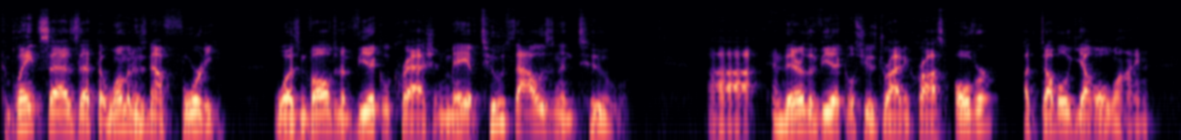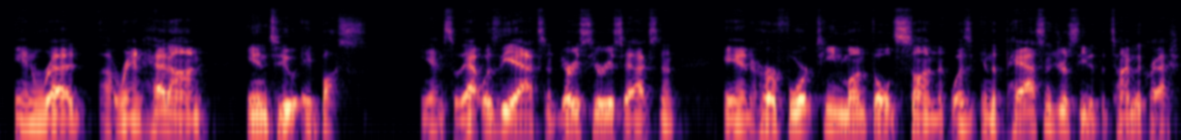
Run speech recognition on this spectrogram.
Complaint says that the woman, who's now 40, was involved in a vehicle crash in May of 2002. Uh, and there, the vehicle she was driving crossed over a double yellow line and uh, ran head on into a bus. And so that was the accident, very serious accident. And her 14 month old son was in the passenger seat at the time of the crash,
